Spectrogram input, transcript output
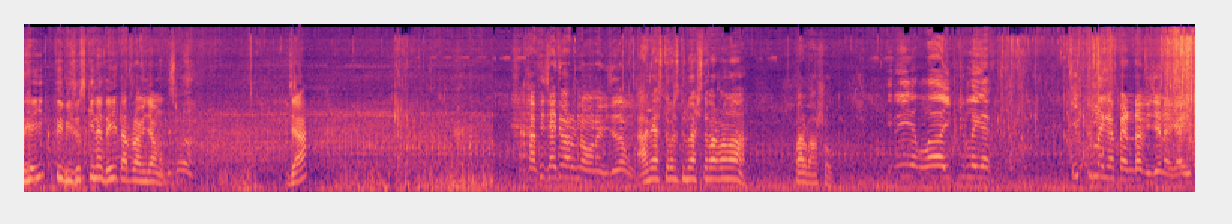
দেই তুই ভিজুস কিনা? দেই তারপর আমি যাব। যা। আমি যাইতে পারব না মনে ভিজে যাব। আমি আসতে পারছি তুমি আসতে পারবা না। পারবা আসো। একটু লাগা একটু লাগা প্যান্টটা ভিজে না গাইস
